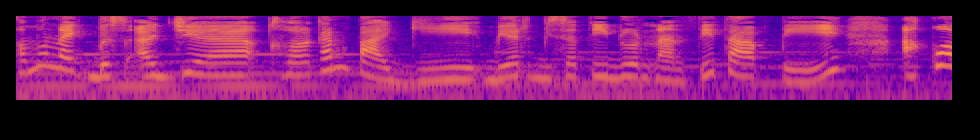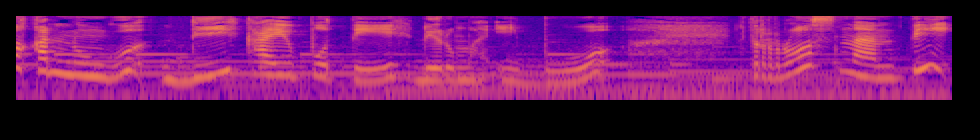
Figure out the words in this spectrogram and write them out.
kamu naik bus aja. Soalnya kan pagi biar bisa tidur. Nanti tapi aku akan nunggu di kayu putih di rumah ibu. Terus nanti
